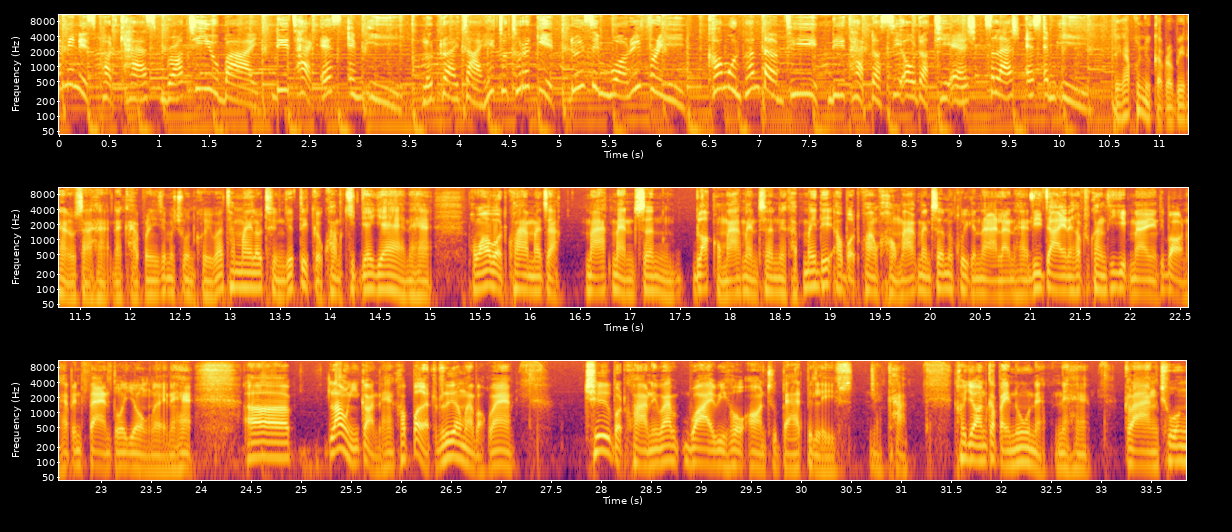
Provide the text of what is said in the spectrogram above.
5 minutes podcast brought to you by d t a c SME ลดรายจ่ายให้ทุกธุรกิจด้วยซิม Worry Free ข้อมูลเพิ่มเติมที่ d t a c c o t h s m e สวัสดีครับ คุณอยู่กับรวิศ หาญอุตสาหะนะครับ วันนี้จะมาชวนคุยว่าทำไมเราถึงยึดติดกับความคิดแย่ๆนะฮะ ผมเอาบทความมาจาก Mark Manson บล็อกของ Mark Manson นะครับไม่ได้เอาบทความของ Mark Manson มาคุยกันนานแล้วนะฮะดีใจนะครับทุกครั้งที่หยิบมาอย่างที่บอกนะครับเป็นแฟนตัวยงเลยนะฮะเเล่าอย่างนี้ก่อนนะฮะเขาเปิดเรื่องมาบอกว่า ชื่อบทความนี้ว่า why we hold on to bad beliefs นะครับเขาย้อนกลับไปนู่นเนี่ยนะฮะกลางช่วง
